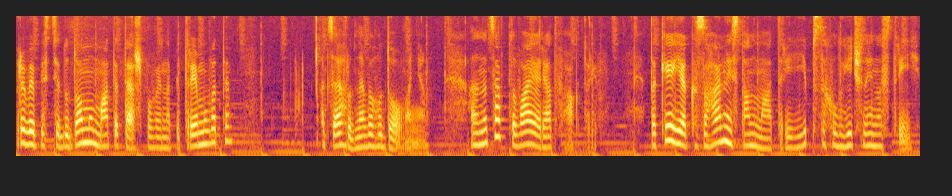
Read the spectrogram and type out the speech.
При виписці додому мати теж повинна підтримувати це грудне вигодовування. Але на це впливає ряд факторів, таких як загальний стан матері, її психологічний настрій.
